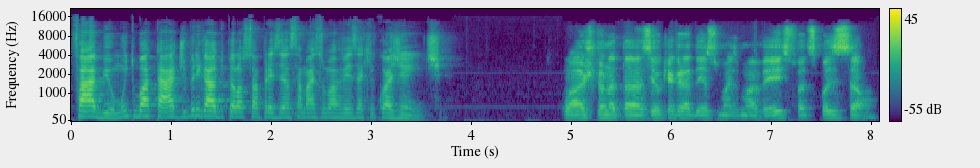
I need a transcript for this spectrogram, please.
Fábio, muito boa tarde, obrigado pela sua presença mais uma vez aqui com a gente. Olá, Jonatas, eu que agradeço mais uma vez, sua disposição.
